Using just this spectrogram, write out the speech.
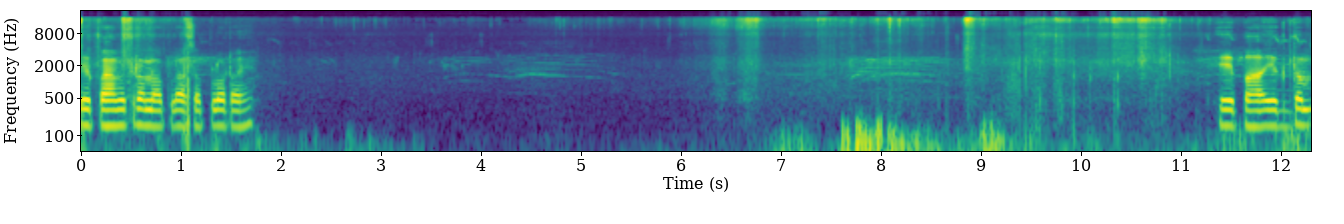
हे पहा मित्रांनो आपला असा प्लॉट आहे. हे पहा एकदम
